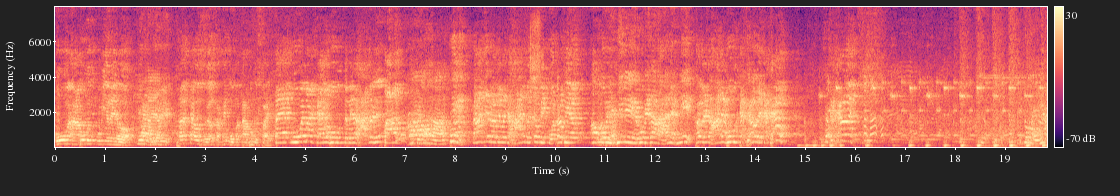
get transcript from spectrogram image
กูมาหาพวกมึงกูมีอะไรจะบอกมีอะไรอะพี่พระเจ้าเสือสั่งให้กูมาตามพวกมึงไป แต่กูไม่มั่นใจว่าพวกมึงจะเป็นทหารกันหรือเปล่าเอาเป็นทหารพี่การที่เราจะเป็นทหารเนี่ยมันต้องมีกฎระเบียบเอาตัวอยู่ที่นี่เนี่ยผู้เป็นทหารเนี่ยพี่ถ้าเป็นทหารเนี่ยพวกมึงจัดแถวเลยจัดแถวจัดแถวเลยตรงไหนเนี่ย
